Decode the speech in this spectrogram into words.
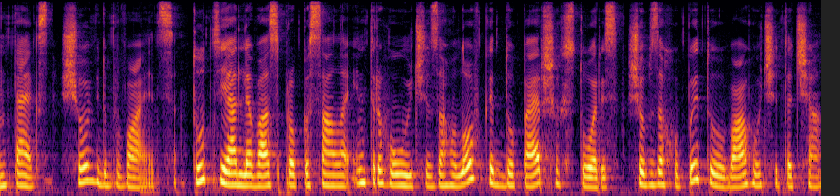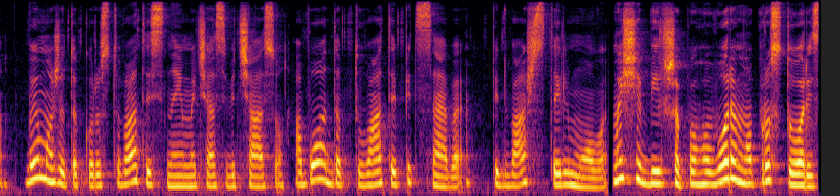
контекст, що відбувається. Тут я для вас прописала інтригуючі заголовки до перших сторіс, щоб захопити увагу читача. Ви можете користуватись ними час від часу або адаптувати під себе. Під ваш стиль мови. Ми ще більше поговоримо про сторіс.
